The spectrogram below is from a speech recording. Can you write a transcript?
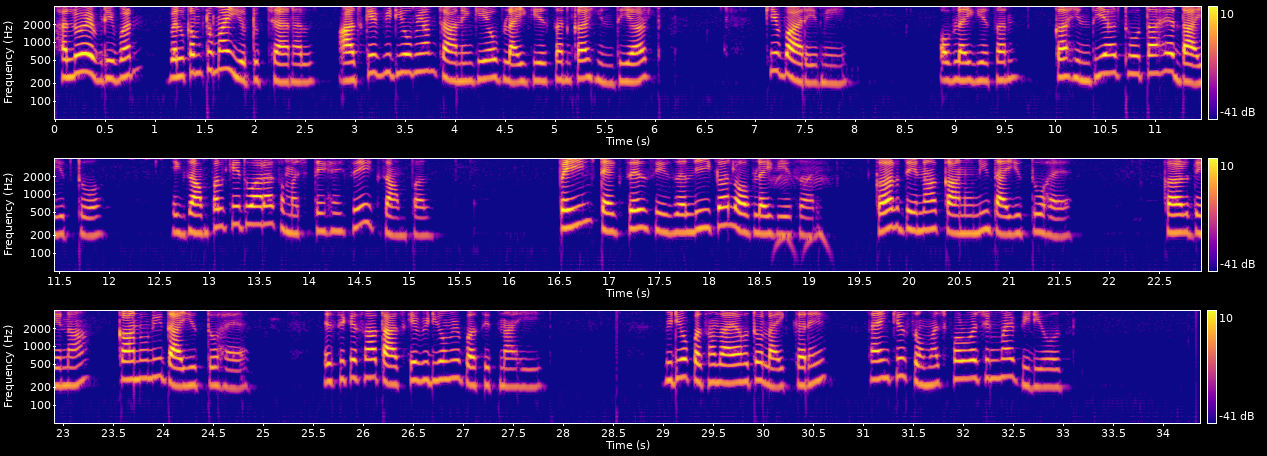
Hello everyone, welcome to my YouTube channel. आज के video में हम जानेंगे ओब्लाइगेशन का हिंदी अर्थ के बारे में। ओब्लाइगेशन का हिंदी अर्थ होता है दायित्व। एग्ज़ाम्पल के द्वारा समझते हैं इसे example paying taxes is a legal obligation कर देना कानूनी दायित्व है। कर देना कानूनी दायित्व है। इसी के साथ आज के वीडियो में बस इतना ही। वीडियो पसंद आया हो तो लाइक करें। Thank you so much for watching my videos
